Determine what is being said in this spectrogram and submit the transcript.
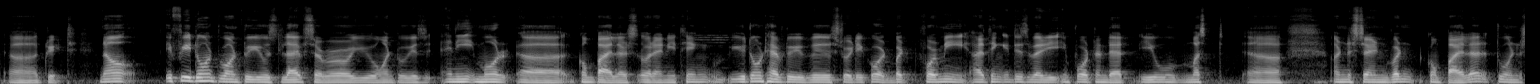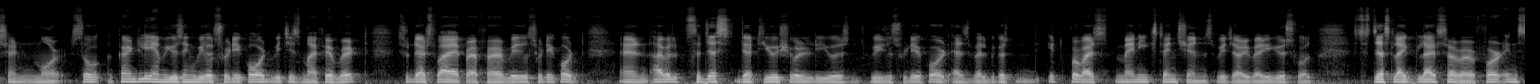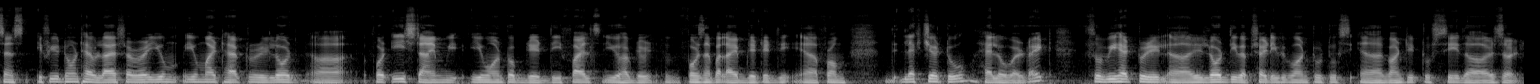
Uh, great. Now if you don't want to use live server or you want to use any more uh, compilers or anything you don't have to use Visual Studio Code but for me I think it is very important that you must uh, understand one compiler to understand more. So currently I'm using Visual Studio Code, which is my favorite. So that's why I prefer Visual Studio Code. And I will suggest that you should use Visual Studio Code as well because it provides many extensions which are very useful. It's just like live server. For instance, if you don't have live server, you you might have to reload uh, for each time you want to update the files you have. For example, I updated the uh, from the lecture to hello world, right? So we had to re uh, reload the website if we want to, to see, uh, wanted to see the result.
